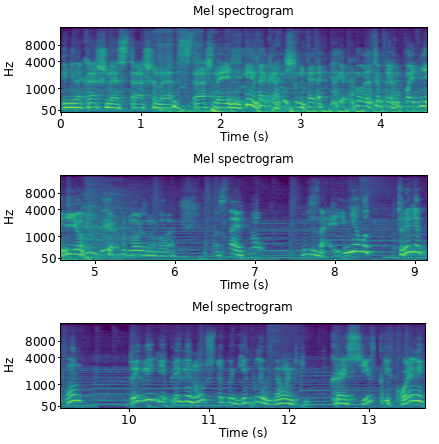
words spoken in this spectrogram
Ты не накрашенная, страшная, страшная и не накрашенная. Вот это прям под нее можно было поставить. Ну, не знаю. И мне вот трейлер, он приглянулся, такой геймплей довольно-таки красив, прикольный.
